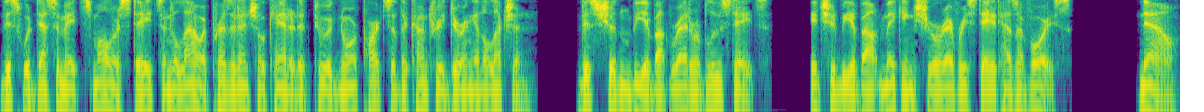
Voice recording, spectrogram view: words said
This would decimate smaller states and allow a presidential candidate to ignore parts of the country during an election. This shouldn't be about red or blue states. It should be about making sure every state has a voice. Now,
